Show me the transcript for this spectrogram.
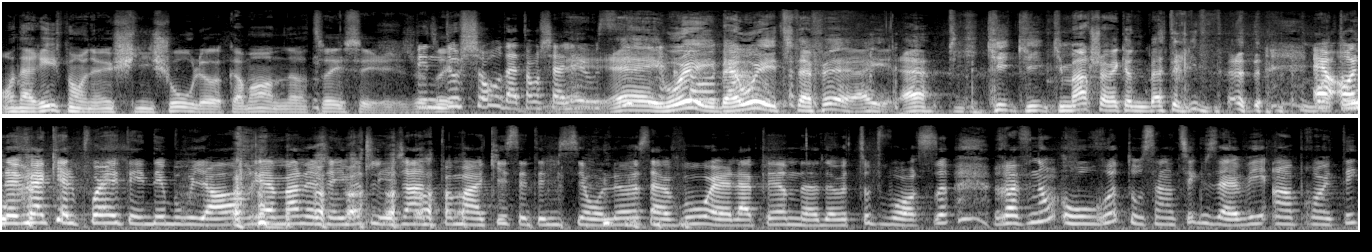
on arrive puis on a un chili chaud, là, commande, là, tu sais, une dire- douche chaude à ton chalet aussi. Hey, oui, ben oui, tout à fait. Hey, hein, puis qui, qui, qui marche avec une batterie de, de Eh, on a vu à quel point tu es débrouillard. Vraiment, j'invite les gens à ne pas manquer cette émission-là. Ça vaut euh, la peine de, de tout voir ça. Revenons aux routes, aux sentiers que vous avez empruntés.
